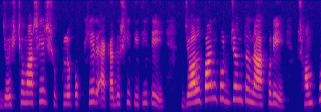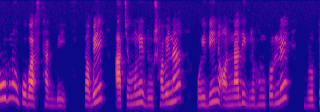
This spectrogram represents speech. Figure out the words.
জ্যৈষ্ঠ মাসের শুক্লপক্ষের একাদশী তিথিতে জলপান পর্যন্ত না করে সম্পূর্ণ উপবাস থাকবে। তবে আচমনে দোষ হবে না, ওই দিন অন্নাদি গ্রহণ করলে ব্রত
